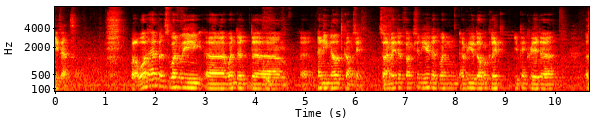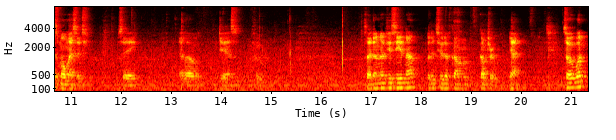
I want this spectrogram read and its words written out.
event. Well, what happens when we uh, when the, the um, uh, any node comes in? So I made a function here that whenever you double click, you can create a, a small message. Say, hello, JS, foo. So I don't know if you see it now, but it should have come come true. Yeah. So what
